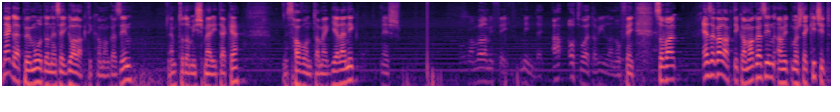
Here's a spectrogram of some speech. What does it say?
Meglepő módon ez egy Galaktika magazin. Nem tudom, ismeritek-e. Ez havonta megjelenik, és van valami fény, mindegy. Ah, ott volt a villanófény. Szóval ez a Galaktika magazin, amit most egy kicsit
